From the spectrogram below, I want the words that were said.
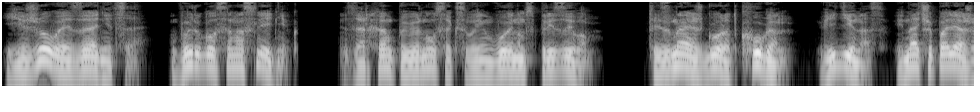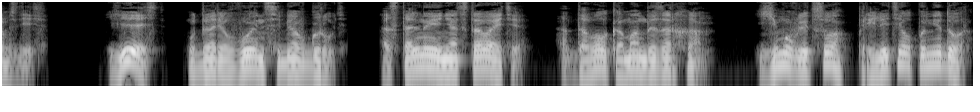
«Ежовая задница!» – выругался наследник. Зархан повернулся к своим воинам с призывом. «Ты знаешь город Кхуган, веди нас, иначе поляжем здесь». «Есть!» – ударил воин себя в грудь. «Остальные не отставайте!» – отдавал команды Зархан. Ему в лицо прилетел помидор.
